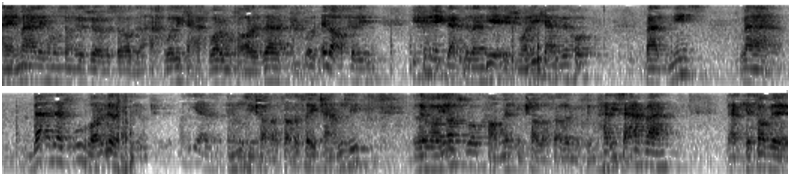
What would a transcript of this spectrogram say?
ائمه علیه مسلم ارجاع به ثقات اخباری که اخبار متعارضه است. اخبار الی آخرین ایشون یک دستبندی اجمالی کرده خب. بعد نیست. و بعد از او وارد روایات شده. ما دیگه از امروز انشاءالله تعالی تا چند روزی روایات رو کامل انشاءالله تعالی می‌خونیم. حدیث اول در کتاب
